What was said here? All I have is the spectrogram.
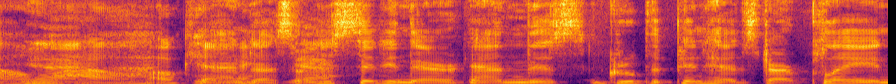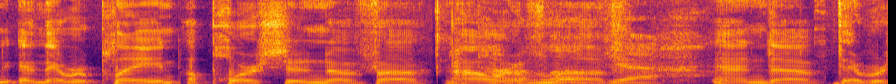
Oh, Yeah. wow. Okay. And uh, so Yeah. he's sitting there, and this group, the Pinheads, start playing, and they were playing a portion of uh, Power, Power of, of Love. Love, yeah. And uh, they were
